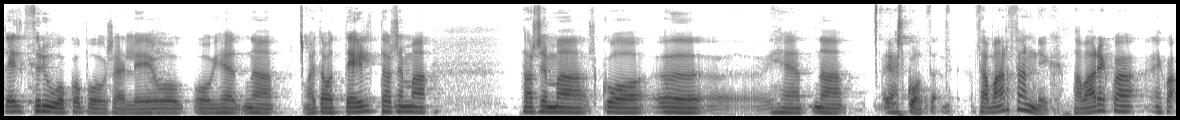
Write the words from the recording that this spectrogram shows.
deild þrjú á Kópavóksæli og, og hérna, þetta var deild þar sem að þar sem að sko uh, hérna ja, sko, það, það var þannig það var eitthvað eitthva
